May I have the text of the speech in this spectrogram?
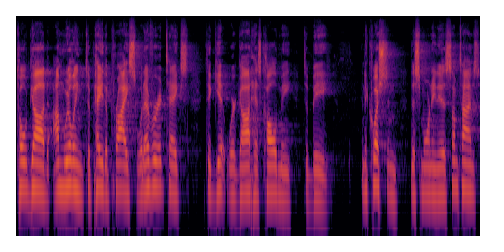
told God, I'm willing to pay the price, whatever it takes to get where God has called me to be. And the question this morning is sometimes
